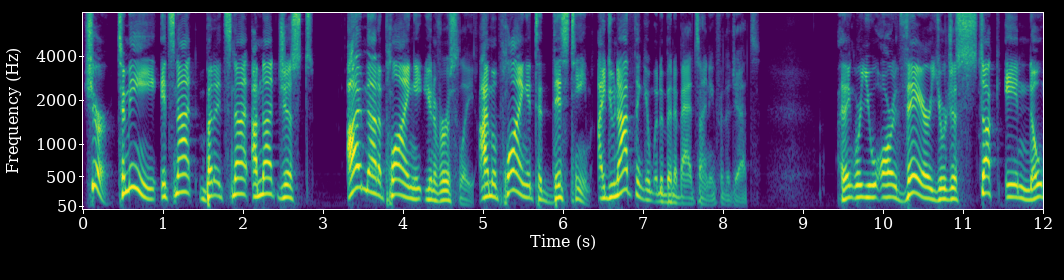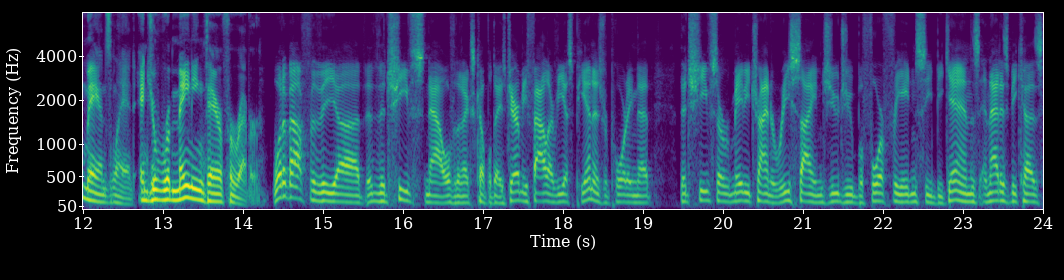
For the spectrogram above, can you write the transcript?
Sure. To me, it's not, but it's not, I'm not just, I'm not applying it universally. I'm applying it to this team. I do not think it would have been a bad signing for the Jets. I think where you are there, you're just stuck in no man's land and you're remaining there forever. What about for the uh, the, Chiefs now over the next couple days? Jeremy Fowler of ESPN is reporting that the Chiefs are maybe trying to re-sign Juju before free agency begins, and that is because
